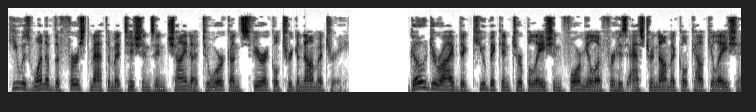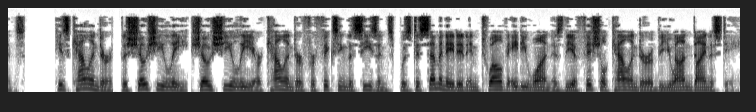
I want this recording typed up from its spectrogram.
He was one of the first mathematicians in China to work on spherical trigonometry. Guo derived a cubic interpolation formula for his astronomical calculations. His calendar, the Shoushi Li, Shoushi Li or calendar for fixing the seasons, was disseminated in 1281 as the official calendar of the Yuan dynasty.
